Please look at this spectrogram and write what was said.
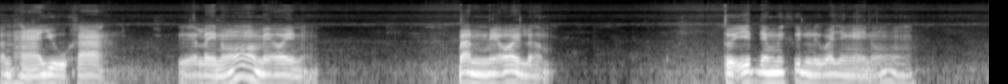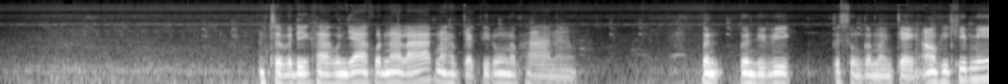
ปัญหาอยู่ค่ะ คืออะไรเนาะแม่อ้อยเนี่ยปั้นแม่อ้อยเหรอครับ ตัวเอสยังไม่ขึ้นหรือว่ายังไงเนาะสวัสดีค่ะคุณย่าคนน่ารักนะครับ จากพี่รุ่งนภานะครับเพื่อนเพื่อนพี่วิก็ส่งกำลังใจเอาพี่คลิปมี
